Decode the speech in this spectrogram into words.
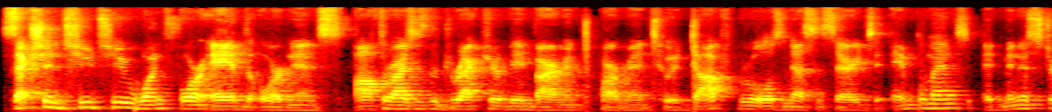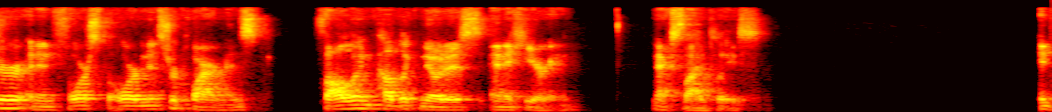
Section 2214A of the ordinance authorizes the Director of the Environment Department to adopt rules necessary to implement, administer, and enforce the ordinance requirements following public notice and a hearing. Next slide, please. In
